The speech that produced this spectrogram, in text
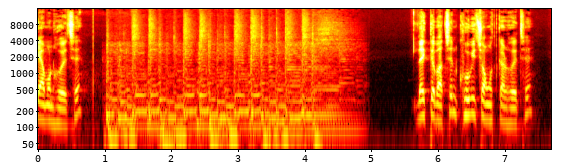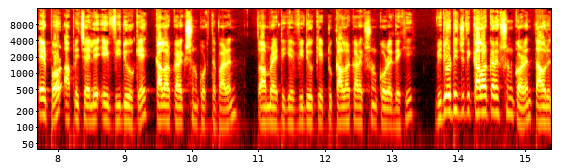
কেমন হয়েছে। দেখতে পাচ্ছেন খুবই চমৎকার হয়েছে। এরপর আপনি চাইলে এই ভিডিওকে কালার কারেকশন করতে পারেন। তো আমরা এটিকে ভিডিওকে একটু কালার কারেকশন করে দেখি। ভিডিওটি যদি কালার কারেকশন করেন, তাহলে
